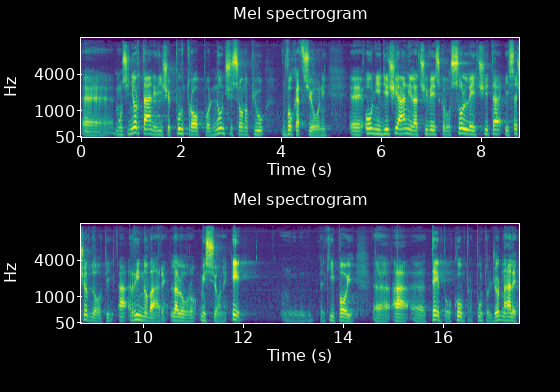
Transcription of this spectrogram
eh, Monsignor Tani dice purtroppo non ci sono più vocazioni eh, ogni dieci anni l'arcivescovo sollecita i sacerdoti a rinnovare la loro missione e mm, per chi poi eh, ha eh, tempo o compra appunto il giornale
